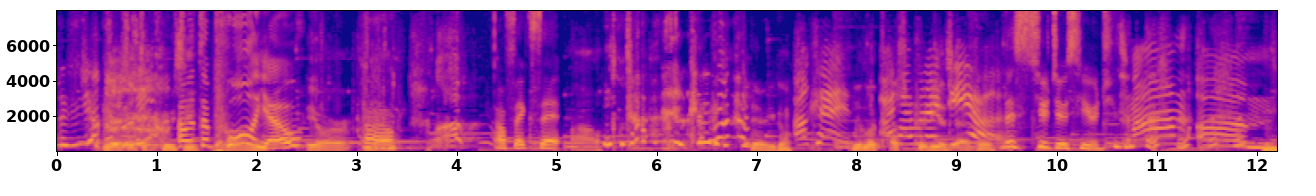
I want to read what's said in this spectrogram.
There's a jacuzzi. Oh, it's a pool, yo. Your. Oh. Yeah. Ah! I'll fix it. Wow. there you go. Okay. You look I as have pretty an as idea. ever. This tutu's huge. Mom, um,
